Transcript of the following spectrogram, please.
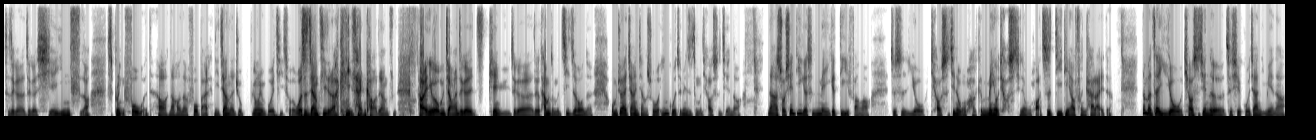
是这个这个谐音词啊，spring forward，好，然后呢 fall back，你这样呢就永远不会记错，我是这样记的啦，给你参考这样子。好，anyway，我们讲完这个片语，这个这个他们怎么记之后呢，我们就来讲一讲说英国这边是怎么调时间的。那首先第一个是每个地方啊、哦。就是有调时间的文化跟没有调时间的文化，这是第一点要分开来的。那么在有调时间的这些国家里面啊，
